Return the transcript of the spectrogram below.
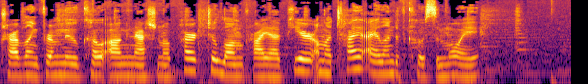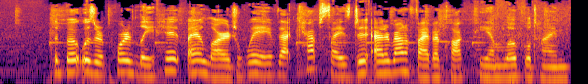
traveling from Mu Ko Ang National Park to Lomprayah Pier on the Thai island of Koh Samui. The boat was reportedly hit by a large wave that capsized it at around 5 o'clock p.m. local time.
